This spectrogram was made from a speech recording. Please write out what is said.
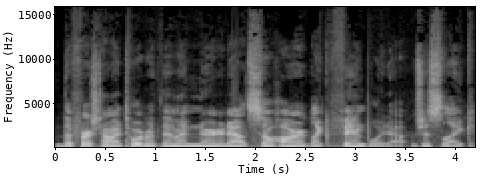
the first time I toured with them I nerded out so hard like fanboyed out just like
